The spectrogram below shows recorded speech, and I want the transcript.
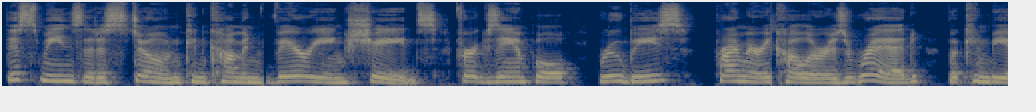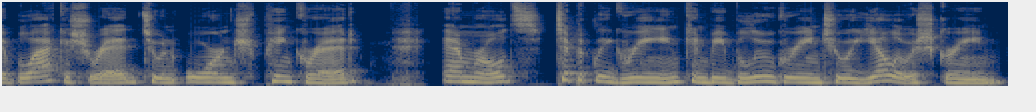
This means that a stone can come in varying shades. For example, rubies, primary color is red, but can be a blackish red to an orange pink red. Emeralds, typically green, can be blue green to a yellowish green.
